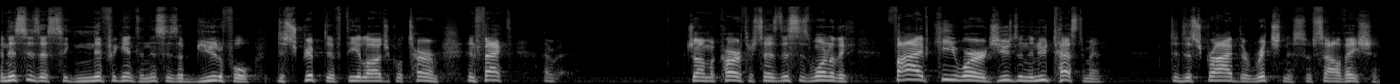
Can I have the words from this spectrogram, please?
And this is a significant and this is a beautiful, descriptive theological term. In fact, uh, John MacArthur says this is one of the five key words used in the New Testament to describe the richness of salvation.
